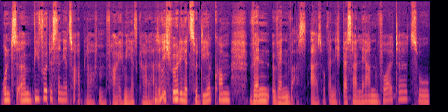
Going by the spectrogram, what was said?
Und ähm, wie würde es denn jetzt so ablaufen, frage ich mich jetzt gerade. Mhm. Also ich würde jetzt zu dir kommen, wenn, wenn was. Also wenn ich besser lernen wollte, zu,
